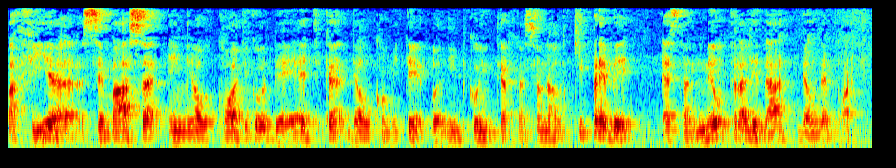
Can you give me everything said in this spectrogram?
A FIA se basa em el Código de Ética do Comitê Olímpico Internacional que prevê esta neutralidade do deporte.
